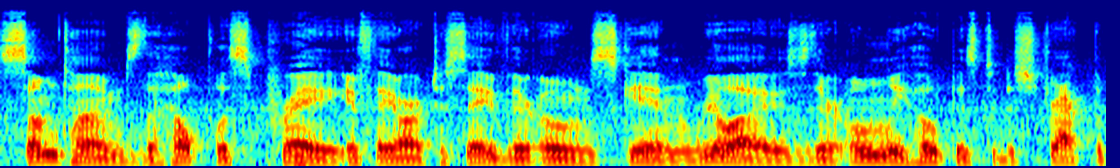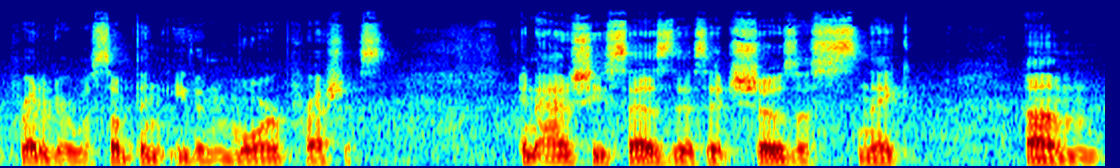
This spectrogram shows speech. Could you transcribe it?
Sometimes the helpless prey, if they are to save their own skin, realize their only hope is to distract the predator with something even more precious. And as she says this, it shows a snake um,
